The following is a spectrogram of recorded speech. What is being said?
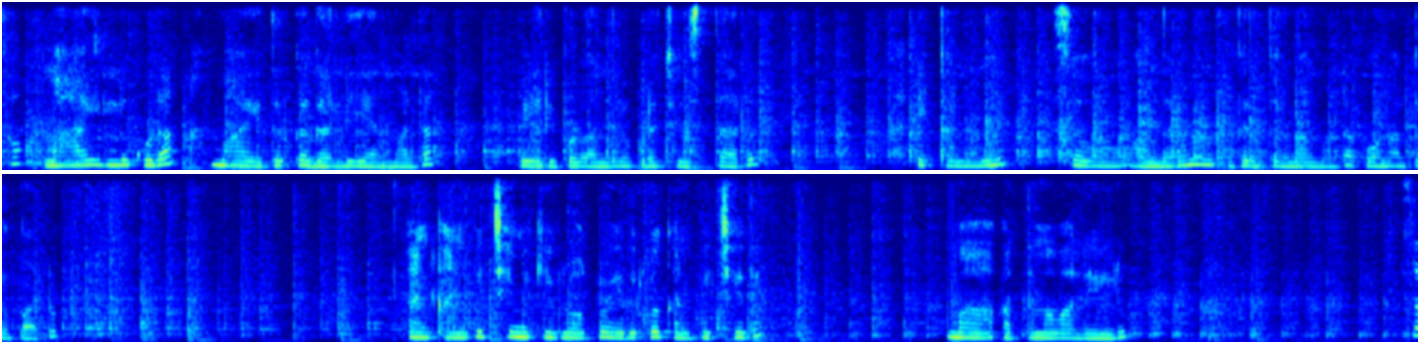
సో మా ఇల్లు కూడా మా ఎదురుగా గల్లీ అనమాట మీరు ఇప్పుడు అందరూ కూడా చూస్తారు. ఇక్కడ నుండి. సో అందరం వెళ్తున్నాం అనమాట బోనాలతో పాటు. అండ్ కనిపించే మీకు ఈ బ్లాగ్లో ఎదురుగా కనిపించేది మా అత్తమ్మ వాళ్ళ ఇల్లు. సో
